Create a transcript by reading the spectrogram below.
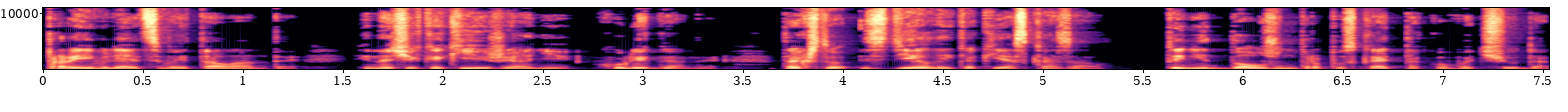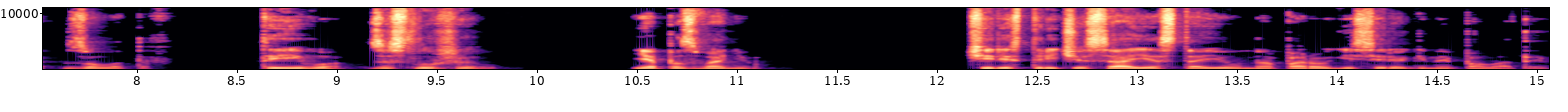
проявлять свои таланты. Иначе какие же они хулиганы? Так что сделай, как я сказал. Ты не должен пропускать такого чуда, Золотов. Ты его заслужил. Я позвоню. Через три часа я стою на пороге Серегиной палаты.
